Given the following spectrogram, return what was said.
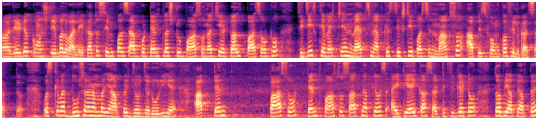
रेडियो कांस्टेबल वाले का तो सिंपल से आपको टेन प्लस टू पास होना चाहिए ट्वेल्थ पास आउट हो। फिजिक्स केमिस्ट्री एंड मैथ्स में आपके सिक्सटी परसेंट मार्क्स हो, आप इस फॉर्म को फिल कर सकते हो। उसके बाद दूसरा नंबर यहाँ पे जो ज़रूरी है, आप टेंथ पास हो टेंथ पास हो साथ में आपके पास आईटीआई का सर्टिफिकेट हो तो भी आप यहाँ पे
